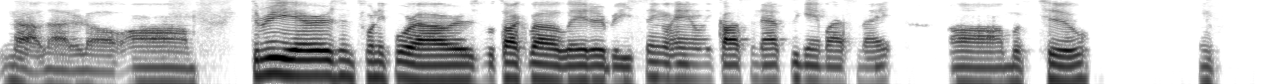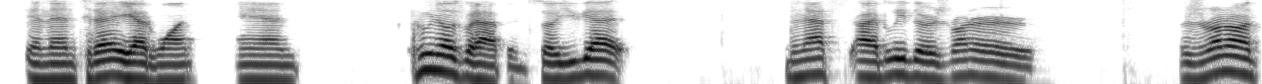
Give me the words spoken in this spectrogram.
No, not at all. Um, three errors in 24 hours. We'll talk about it later, but he single handedly cost the Nats the game last night um, with two. And, and then today he had one. And who knows what happens. So you get the Nats, I believe there was runner, there's a runner on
